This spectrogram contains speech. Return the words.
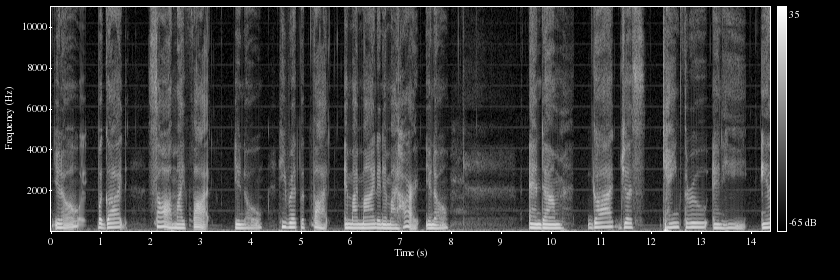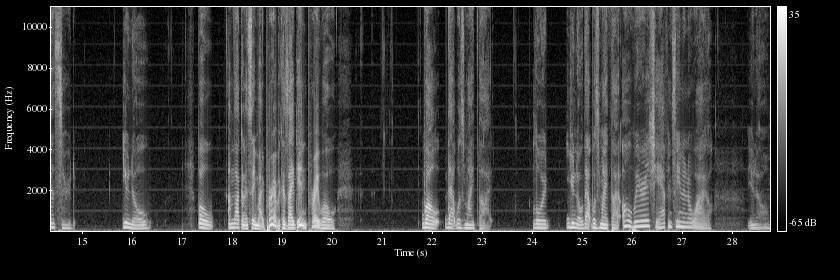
you know, but God saw my thought, you know, He read the thought in my mind and in my heart, you know, and um, God just came through and He answered, you know, well, I'm not going to say my prayer because I didn't pray. Well, well, that was my thought. Lord, you know, that was my thought. Oh, where is she? I haven't seen her in a while. You know,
